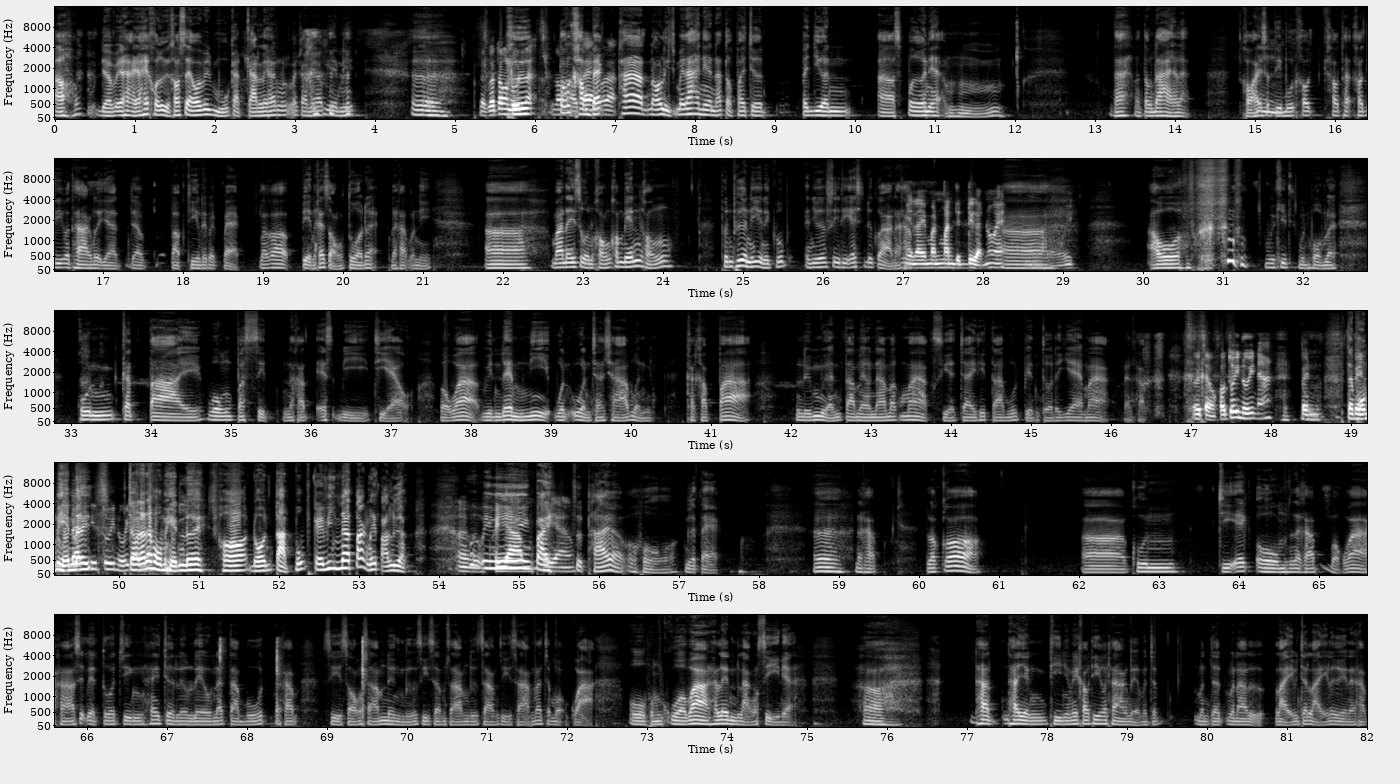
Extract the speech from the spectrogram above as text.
เอาเดี๋ยวไปให้ให้คนอื่นเขาแซวว่าเป็นหมูกัดกันเลยครับแล้วกันนะครับเกมนี้ เออแต่ก็ต้องคืลุ้นอะนะต้อง comeback แบ็กต้ล้วล่ะถ้านอริชไม่ได้เนี่ยนะต่อไปเจอไปเยือนอ่าสเปอร์เนี่ย อือหือ นะมันต้องได้แล้วแหละขอให้สตีฟบรูซเขาเข้าเข้าที่เข้าทางเลยอย่าอย่าปรับทีมอะไรแปลกๆ แล้วก็เปลี่ยนแค่สองตัวด้วยนะครับ วันนี้อ่ามาในส่วนของคอมเมนต์ของเพื่อนๆ ที่อยู่ในกลุ่ม NUFC TH ดีกว่านะครัมีบอะไรมันมันๆเดือดๆบ้างไหมอ่าโอ้ยเอาเมื่อคิดเหมือนผมเลย คุณกระต่ายวงประสิทธิ์นะครับ SBTL บอกว่าวินเล่มนี่อ้วนๆช้าๆ เหมือนคาคาป้า หรือเหมือนตาแมวน้ำมาก ๆ เสียใจที่ตาบูธเปลี่ยนตัวได้แย่มากนะครับ เออแต่เขาตุ้ยนุ้ยนะ เป็นแต่ผมเห็นเลยป็แบ็คที่ตุ้ยนุ้ยตอนนั้นผมเห็นเลย พอโดนตัดปุ๊บแกวิ่งหน้าตั้งเลยตาเหลือกเออวิ่งพยายามวิ่งไปพยายามสุดท้ายแบบโอ้โห เหงื่อแตก เออนะครับ แล้วก็อ่าคุณ GX Ohms นะครับ บอกว่าหา 11 ตัวจริงให้เจอเร็วๆนะตาบูธนะครับ 4231 หรือ 433 หรือ 343 น่าจะเหมาะกว่า โอ้ผมกลัวว่าถ้าเล่นหลัง 4 เนี่ยอ่าถ้าถ้ายังทีมยังไม่เข้าที่เข้าทางเนี่ยมันจะมันจะเวลาไหลมันจะไหลเลยนะครับ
